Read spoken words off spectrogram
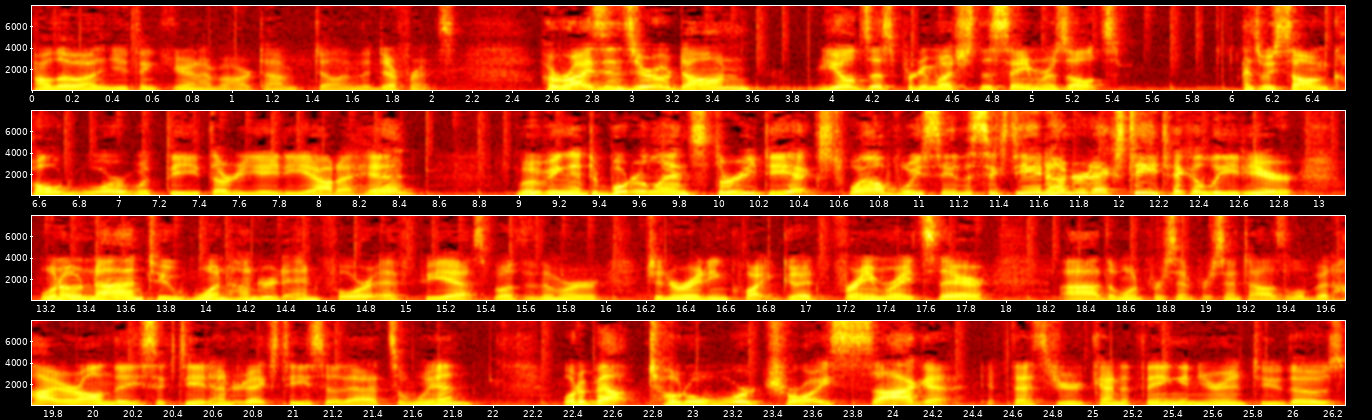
although uh, you think you're to have a hard time telling the difference. Horizon Zero Dawn yields us pretty much the same results as we saw in Cold War with the 3080 out ahead. Moving into Borderlands 3 DX12, we see the 6800 XT take a lead here, 109 to 104 FPS. Both of them are generating quite good frame rates there. Uh, the 1% percentile is a little bit higher on the 6800 XT, so that's a win. What about Total War Troy Saga? If that's your kind of thing and you're into those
